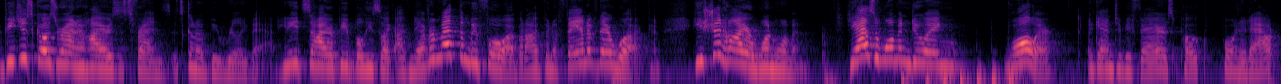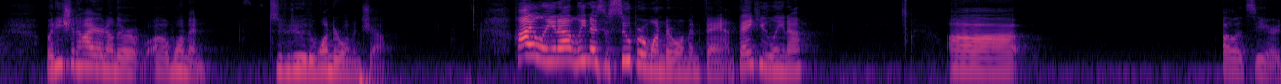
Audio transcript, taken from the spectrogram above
If he just goes around and hires his friends, it's going to be really bad. He needs to hire people he's like, I've never met them before, but I've been a fan of their work. And he should hire one woman. He has a woman doing Waller, again, to be fair, as Poke pointed out. But he should hire another uh, woman to do the Wonder Woman show. Hi, Lena. Lena's a super Wonder Woman fan. Thank you, Lena. Uh, oh, let's see here.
